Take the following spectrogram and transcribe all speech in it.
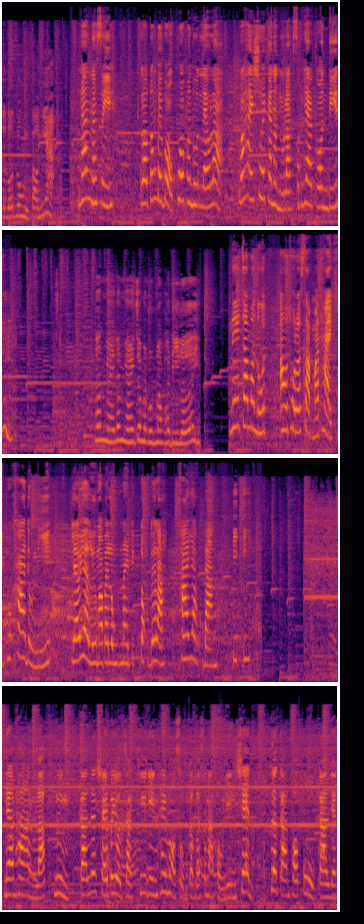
จะลดลงหรือเปล่าเนี่ย นั่นนะสิ เราต้องไปบอกพวกมนุษย์แล้วล่ะ ว่าให้ช่วยกันอนุรักษ์ทรัพยากรดิน นั่นไงนั่นไงเจ้ามนุษย์มาพอดีเลย นี่เจ้ามนุษย์เอาโทรศัพท์มาถ่ายคลิปพวกข้าเดี๋ยวนี้ แล้วอย่าลืมเอาไปลงในติ๊กต็อกด้วยล่ะข้าอยากดังอีอีแนวทางอนุรักษ์ 1. การเลือกใช้ประโยชน์จากที่ดินให้เหมาะสมกับลักษณะของดิน เช่น เพื่อการเพาะปลูกการเลี้ยง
